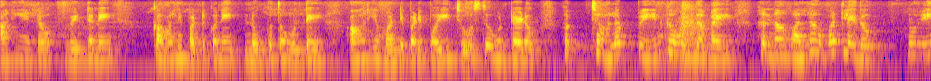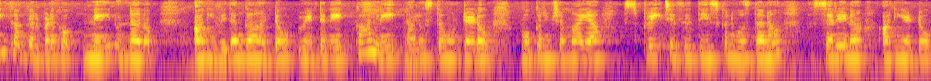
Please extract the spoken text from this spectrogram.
అని ఏంటో వెంటనే కాల్ని పట్టుకొని నొక్కుతూ ఉంటే ఆర్య మండిపడిపోయి చూస్తూ ఉంటాడు. చాలా పెయిన్గా ఉందమ్మాయి నా వల్ల అవ్వట్లేదు. నువ్వేం కంగారు పడకు. నేనున్నాను. అని విధంగా అంటూ వెంటనే కాల్ని నలుస్తూ ఉంటాడు. ఒక్క నిమిషం మాయా. స్ప్రే చేసి తీసుకుని వస్తాను. సరేనా? అని అంటూ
